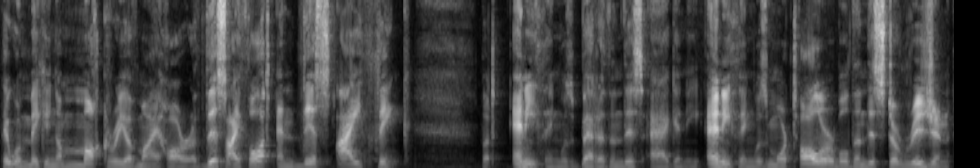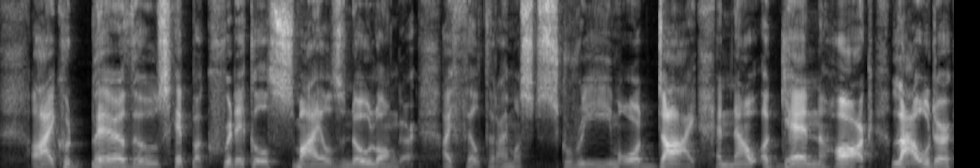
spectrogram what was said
They were making a mockery of my horror. This I thought, and this I think. But anything was better than this agony. Anything was more tolerable than this derision. I could bear those hypocritical smiles no longer. I felt that I must scream or die. And now again, hark! Louder,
